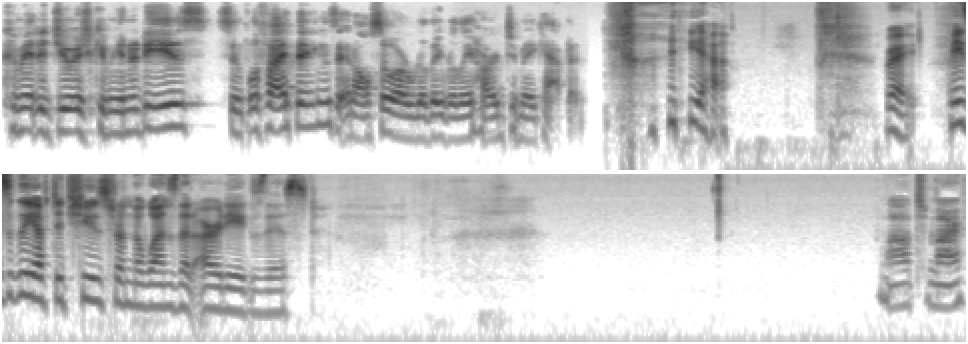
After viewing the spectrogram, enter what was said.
committed Jewish communities simplify things and also are really, really hard to make happen. yeah. Right. Basically, you have to choose from the ones that already exist. Wow, Tamar.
